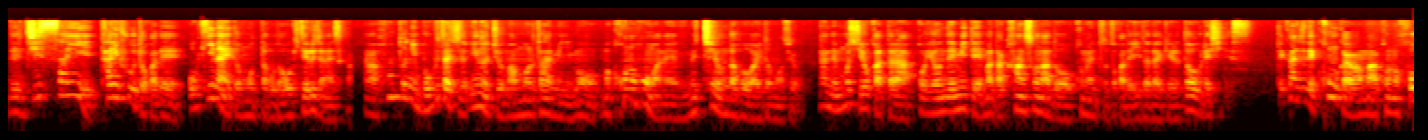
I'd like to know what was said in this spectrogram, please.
で実際台風とかで起きないと思ったことが起きてるじゃないですか。だから本当に僕たちの命を守るためにも、まあ、この本はねめっちゃ読んだ方がいいと思うんですよ。なんでもしよかったらこう読んでみてまた感想などをコメントとかでいただけると嬉しいです。って感じで今回はまあこの方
